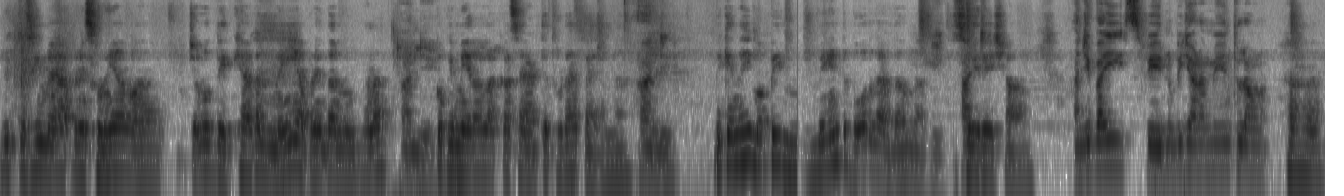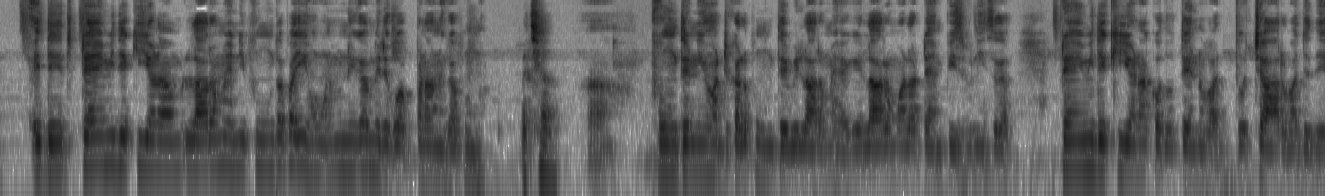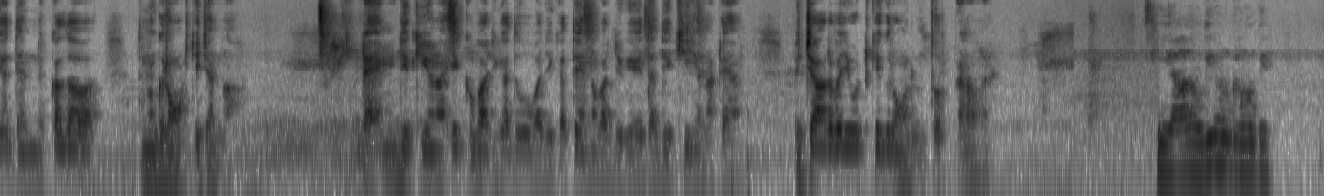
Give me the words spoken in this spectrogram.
ਵੀ ਤੁਸੀਂ ਮੈਂ ਆਪਣੇ ਸੁਣਿਆ ਵਾ ਚਲੋ ਦੇਖਿਆ ਤਾਂ ਨਹੀਂ ਆਪਣੇ ਤੁਹਾਨੂੰ ਹਨਾ? ਹਾਂਜੀ। ਕਿਉਂਕਿ ਮੇਰਾ ਇਲਾਕਾ ਸਾਈਡ ਤੇ ਥੋੜਾ ਪੈ ਜਾਂਦਾ। ਹਾਂਜੀ। ਵੀ ਕਹਿੰਦੇ ਸੀ ਮੱਪੀ ਮਿਹਨਤ ਬਹੁਤ ਕਰਦਾ ਹੁੰਦਾ ਸੀ ਸਵੇਰੇ ਸ਼ਾਮ। ਹਾਂਜੀ ਭਾਈ ਸਵੇਰ ਨੂੰ ਵੀ ਜਾਣਾ ਮਿਹਨਤ ਲਾਉਣ। ਹਾਂ ਹਾਂ। ਇਦੇ ਟਾਈਮ ਹੀ ਦੇਖੀ ਜਾਣਾ ਲਾਰਮ ਇੰਨੀ ਫੋਨ ਤਾਂ ਭਾਈ ਹੁਣ ਵੀ ਨਹੀਂਗਾ ਮੇਰੇ ਕੋਲ ਆਪਣਾ ਨਹੀਂਗਾ ਫੋਨ ਅੱਛਾ। ਹਾਂ ਫੋਨ ਤੇ ਨਹੀਂ ਅੱਜ ਕੱਲ ਫੋਨ ਤੇ ਵੀ ਲਾਰਮ ਹੈਗੇ ਲਾਰਮ ਵਾਲਾ ਟਾਈਮ ਪੀਸ ਵੀ ਨਹੀਂ ਸੀਗਾ। ਟਾਈਮ ਹੀ ਦੇਖੀ ਜਾਣਾ ਕਦੋਂ 3 ਵਜੇ ਤੋਂ 4 ਵਜੇ ਆ ਦਿਨ ਨਿਕਲਦਾ ਵਾ ਤੇ ਮੈਂ ਗਰਾਊਂਡ 'ਚ ਜਾਣਾ ਟਾਈਮ ਹੀ ਦੇਖੀ ਜਾਣਾ 1 ਵਜ ਗਿਆ 2 ਵਜ ਗਿਆ 3 ਵਜ ਗਏ ਇਦਾਂ ਦੇਖੀ ਜਾਣਾ ਟਾਈਮ ਫਿਰ 4 ਵਜੇ ਉੱਠ ਕੇ ਗਰਾਊਂਡ ਨੂੰ ਤੁਰ ਪੈਣਾ ਮੈਂ। ਯਾਦ ਆਉਂਦੀ ਹੁਣ ਗਰਾਊਂਡ ਦੀ?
